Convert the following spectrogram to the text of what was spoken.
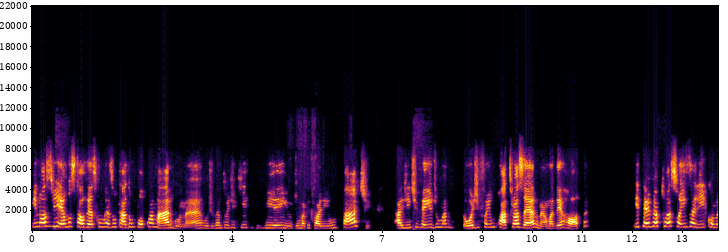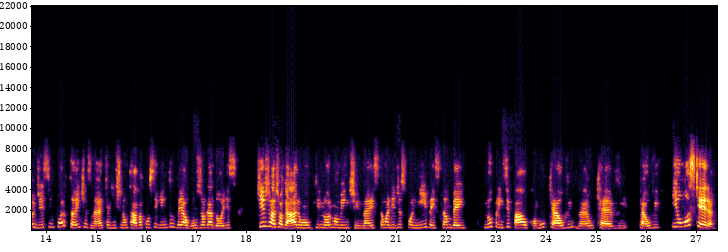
e nós viemos talvez com um resultado um pouco amargo, né? O Juventude que veio de uma vitória e um empate, a gente veio de uma hoje foi um 4 a 0, né? Uma derrota. E teve atuações ali, como eu disse, importantes, né, que a gente não estava conseguindo ver alguns jogadores que já jogaram ou que normalmente, né, estão ali disponíveis também no principal, como o Kelvin, né, o Kevin, Kelvin e o Mosqueira,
